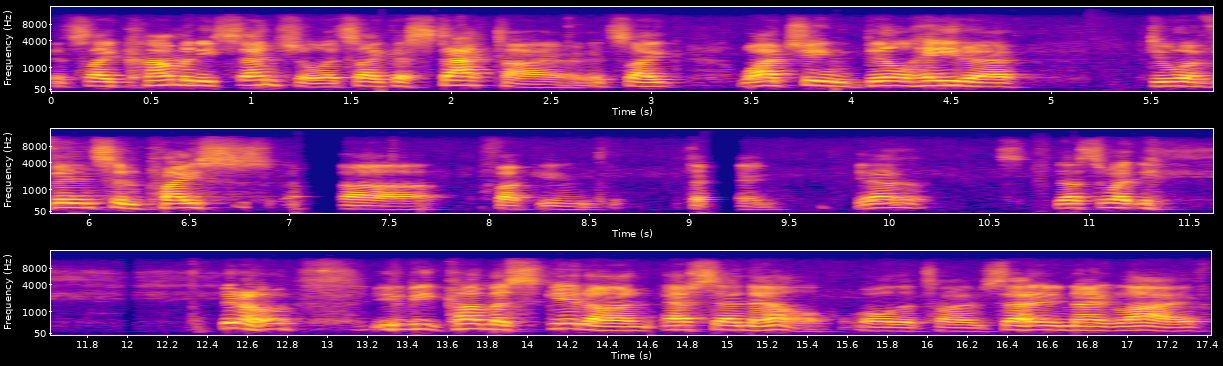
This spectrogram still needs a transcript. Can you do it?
It's like Comedy Central. It's like a satire. It's like watching Bill Hader do a Vincent Price uh, fucking thing. Yeah, that's what you know. You become a skid on SNL all the time, Saturday Night Live,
